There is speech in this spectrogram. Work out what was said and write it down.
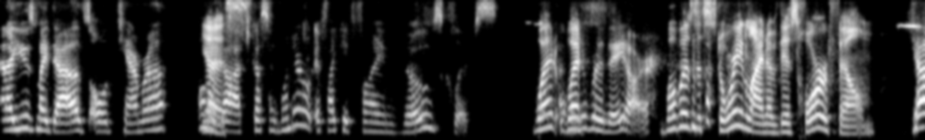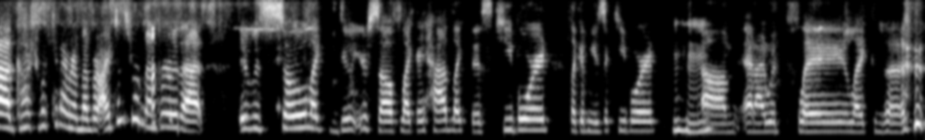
And I used my dad's old camera. Oh yes. my gosh, Gus, I wonder if I could find those clips. What, I what, where they are. what was the storyline of this horror film? Yeah, gosh, what can I remember? I just remember that it was so like do it yourself like i had like this keyboard like a music keyboard mm-hmm. um, and i would play like the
